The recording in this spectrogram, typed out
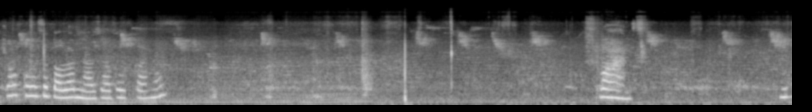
Coba setelah NASA kanan. Swans. Ini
